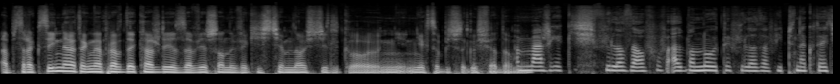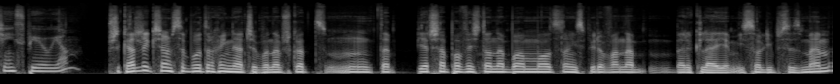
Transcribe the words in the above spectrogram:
abstrakcyjne, a tak naprawdę każdy jest zawieszony w jakiejś ciemności, tylko nie, nie chce być tego świadomy. A masz jakichś filozofów albo nurty filozoficzne, które cię inspirują? Przy każdej książce było trochę inaczej, bo na przykład mm, ta pierwsza powieść to ona była mocno inspirowana Berkeleyem i solipsyzmem,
